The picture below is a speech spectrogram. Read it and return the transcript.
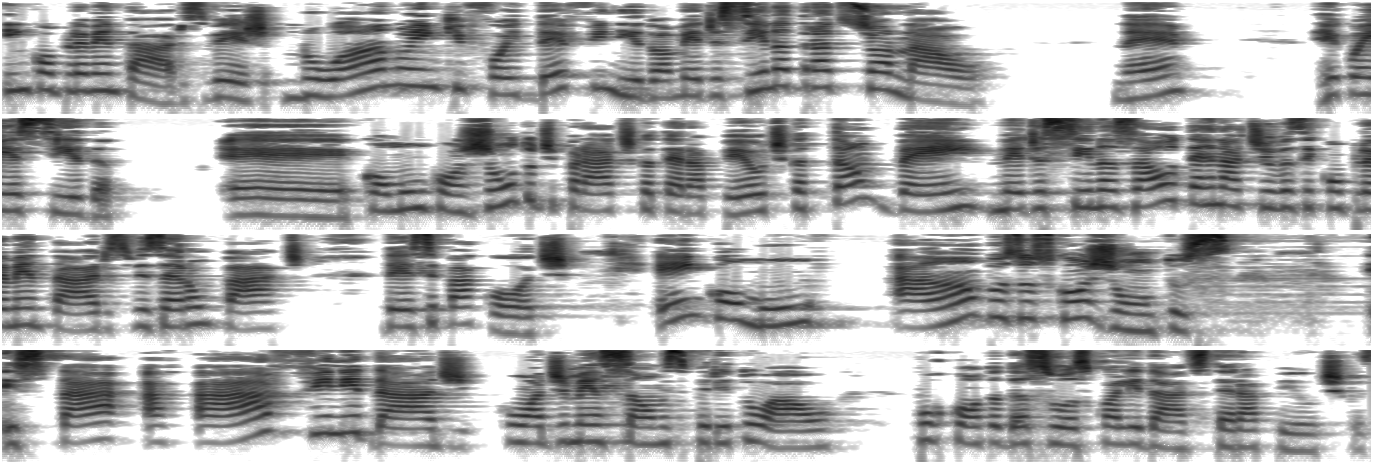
e complementares. Veja, no ano em que foi definido a medicina tradicional, né, reconhecida é, como um conjunto de prática terapêutica, também medicinas alternativas e complementares fizeram parte desse pacote. Em comum a ambos os conjuntos está a, a afinidade com a dimensão espiritual por conta das suas qualidades terapêuticas.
